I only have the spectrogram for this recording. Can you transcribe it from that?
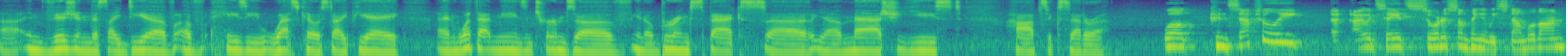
uh, envision this idea of, of hazy West Coast IPA and what that means in terms of you know brewing specs, uh, you know mash, yeast, hops, etc. Well, conceptually, I would say it's sort of something that we stumbled on.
